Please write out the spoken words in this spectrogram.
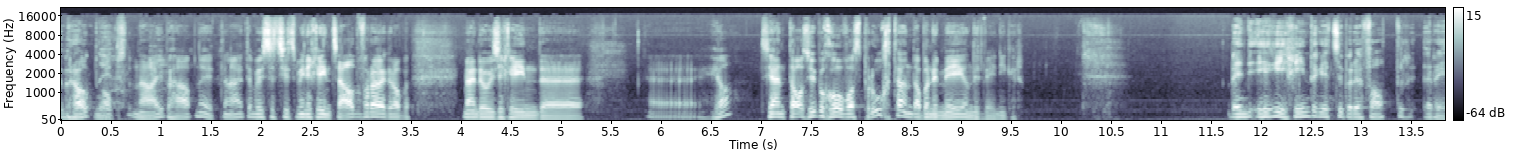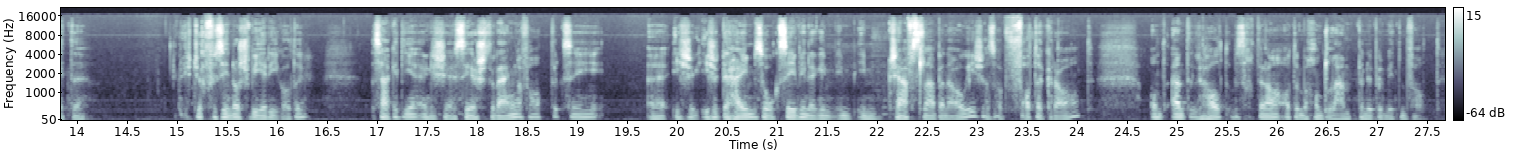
Überhaupt nicht? Abs nein, überhaupt nicht. Nein, da müssen Sie jetzt meine Kinder selber fragen. Aber ich meine, unsere Kinder, äh, äh, ja, sie haben das bekommen, was sie gebraucht haben, aber nicht mehr und nicht weniger. Wenn Ihre Kinder jetzt über einen Vater reden, ist das für sie noch schwierig, oder? Sagen die, er war ein sehr strenger Vater. Äh, ist, er, ist er daheim so gesehen, wie er im, im, im, Geschäftsleben auch ist, also von der Grad. Und entweder hält man sich daran oder man kommt Lampen über mit dem Vater.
